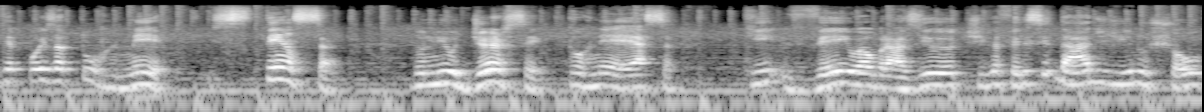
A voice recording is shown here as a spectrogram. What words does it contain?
depois da turnê extensa do New Jersey, turnê essa que veio ao Brasil, eu tive a felicidade de ir no show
